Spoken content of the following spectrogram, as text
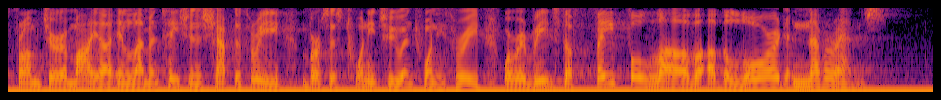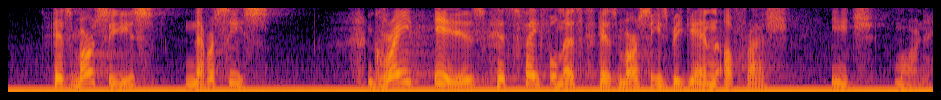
from Jeremiah in Lamentations chapter 3, verses 22 and 23, where it reads, The faithful love of the Lord never ends, His mercies never cease. Great is His faithfulness, His mercies begin afresh each morning.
